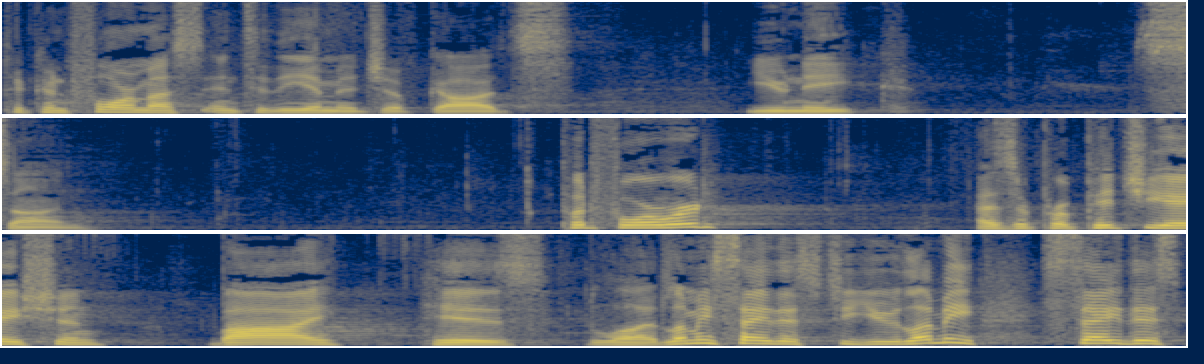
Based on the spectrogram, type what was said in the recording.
to conform us into the image of God's unique Son put forward as a propitiation by his blood. Let me say this to you. Let me say this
